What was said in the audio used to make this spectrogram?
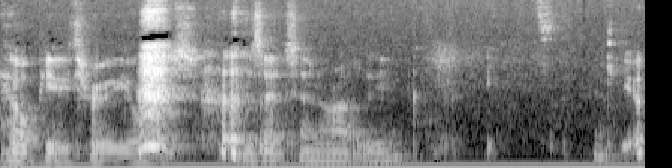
help you through yours. Does that sound all right with you? Thank you.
